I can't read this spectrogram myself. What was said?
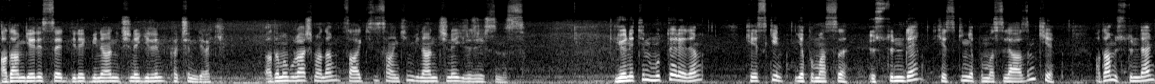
Adam gelirse direkt binanın içine girin kaçın direkt. Adamı bulaşmadan sakin sakin binanın içine gireceksiniz. Yönetim muhtemelen keskin yapılması üstünde keskin yapılması lazım ki adam üstünden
